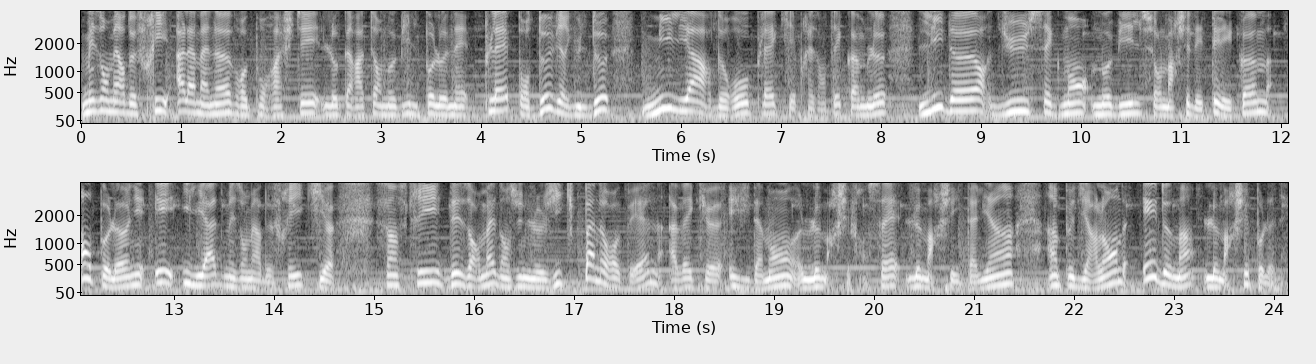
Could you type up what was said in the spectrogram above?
maison mère de Free à la manœuvre pour racheter l'opérateur mobile polonais Play pour 2,2 milliards d'euros. Play qui est présent comme le leader du segment mobile sur le marché des télécoms en Pologne et Iliad, maison mère de Free, qui euh, s'inscrit désormais dans une logique pan-européenne avec euh, évidemment le marché français, le marché italien, un peu d'Irlande et demain le marché polonais.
